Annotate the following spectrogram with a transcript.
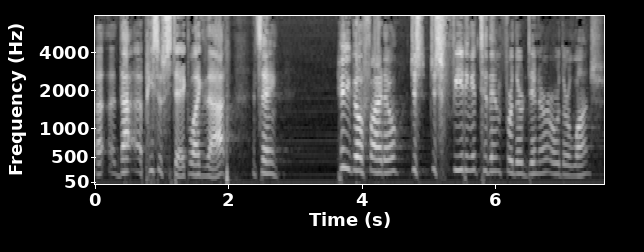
a, that, a piece of steak like that and saying, here you go, Fido. Just, just feeding it to them for their dinner or their lunch.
